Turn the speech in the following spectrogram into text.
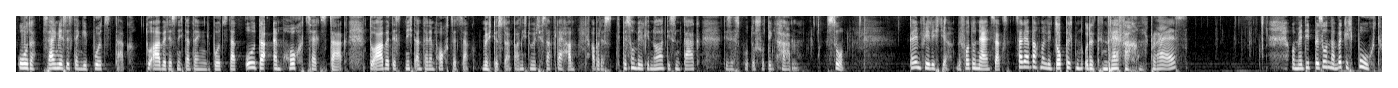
Oder sagen wir, es ist dein Geburtstag. Du arbeitest nicht an deinem Geburtstag oder am Hochzeitstag. Du arbeitest nicht an deinem Hochzeitstag. Möchtest du einfach nicht, du möchtest da frei haben. Aber das, die Person will genau an diesem Tag dieses Fotoshooting haben. So, da empfehle ich dir, bevor du Nein sagst, sag einfach mal den doppelten oder den dreifachen Preis. Und wenn die Person dann wirklich bucht,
